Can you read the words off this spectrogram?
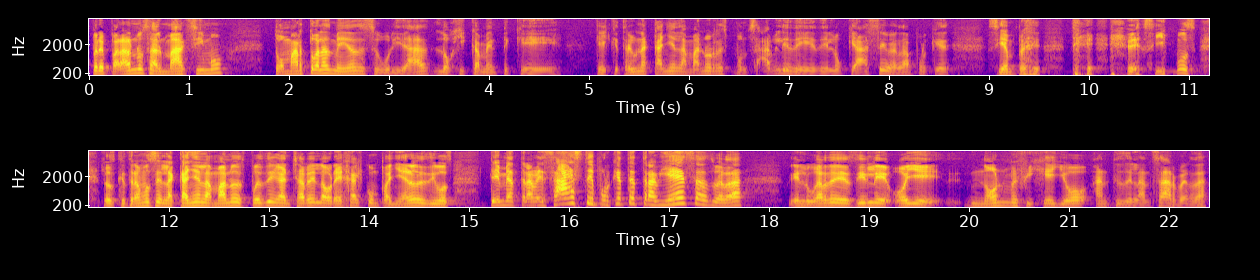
prepararnos al máximo, tomar todas las medidas de seguridad, lógicamente que que el que trae una caña en la mano es responsable de, lo que hace, ¿verdad? Porque siempre te decimos, los que traemos en la caña en la mano, después de engancharle la oreja al compañero, decimos, te me atravesaste, ¿por qué te atraviesas, verdad? En lugar de decirle, oye, no me fijé yo antes de lanzar, ¿verdad?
